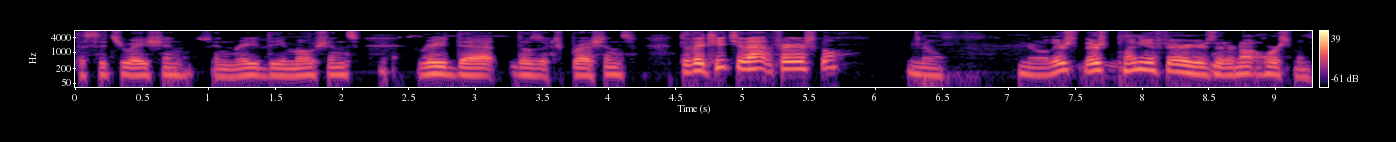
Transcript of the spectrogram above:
the situation and read the emotions read that those expressions do they teach you that in farrier school no, no. There's there's plenty of farriers that are not horsemen.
